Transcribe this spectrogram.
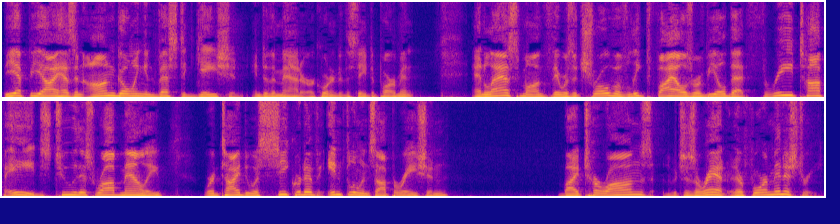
The FBI has an ongoing investigation into the matter, according to the State Department. And last month, there was a trove of leaked files revealed that three top aides to this Rob Malley were tied to a secretive influence operation by Tehran's, which is Iran, their foreign ministry.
